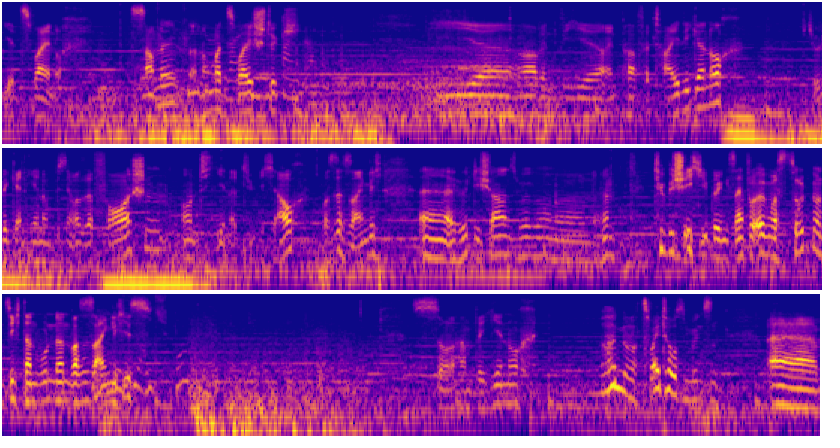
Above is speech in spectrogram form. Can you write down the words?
hier zwei noch sammeln. Dann nochmal zwei Stück. Hier haben wir ein paar Verteidiger noch. Ich würde gerne hier noch ein bisschen was erforschen. Und hier natürlich auch. Was ist das eigentlich? Äh, erhöht die Schadenswirkung. Äh, typisch ich übrigens. Einfach irgendwas drücken und sich dann wundern, was es eigentlich ist. So, haben wir hier noch... Oh, nur noch 2000 Münzen. Ähm,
